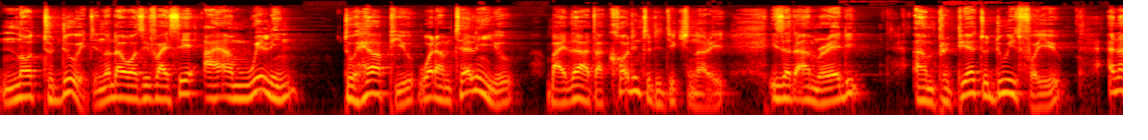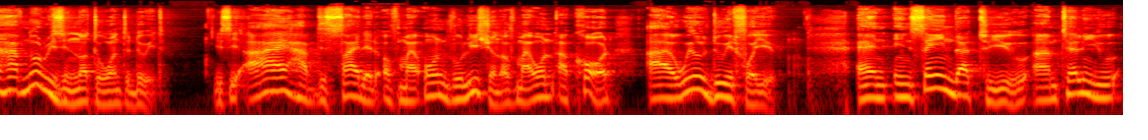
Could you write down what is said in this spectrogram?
not to do it. In other words, if I say I am willing to help you, what I'm telling you by that, according to the dictionary, is that I'm ready, I'm prepared to do it for you, and I have no reason not to want to do it. You see, I have decided of my own volition, of my own accord, I will do it for you. And in saying that to you, I'm telling you,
